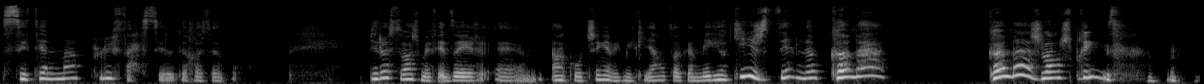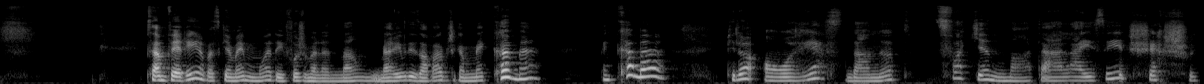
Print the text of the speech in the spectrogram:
c'est tellement plus facile de recevoir. Puis là, souvent, je me fais dire euh, en coaching avec mes clientes, comme, mais OK, dis, là, comment? Comment je lâche prise? ça me fait rire parce que même moi, des fois, je me le demande. Il m'arrive des affaires, puis je suis comme, mais comment? Mais comment? Puis là, on reste dans notre fucking mental à essayer de chercher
